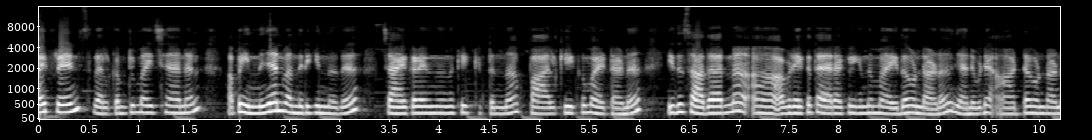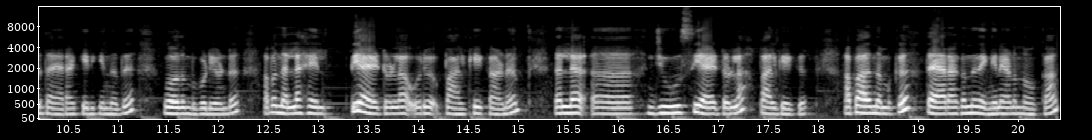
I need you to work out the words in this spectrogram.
Hi friends welcome to my channel അപ്പോൾ ഇന്ന് ഞാൻ വന്നിരിക്കുന്നത് ചായക്കടയിൽ നിന്നൊക്കെ കിട്ടുന്ന പാൽ കേക്കുമായിട്ടാണ്. ഇത് സാധാരണ അവിടെയൊക്കെ തയ്യാറാക്കി വയ്ക്കുന്ന മൈദ കൊണ്ടാണ് ഞാനിവിടെ ആട്ട കൊണ്ടാണ് തയ്യാറാക്കിയിരിക്കുന്നത് ഗോതമ്പ് പൊടി കൊണ്ട്. അപ്പോൾ നല്ല ഹെൽത്തി ആയിട്ടുള്ള ഒരു പാൽ കേക്കാണ്. നല്ല ജ്യൂസി ആയിട്ടുള്ള പാൽ കേക്ക്. അപ്പോൾ അത് നമുക്ക് തയ്യാറാക്കുന്നത് എങ്ങനെയാണെന്ന് നോക്കാം.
